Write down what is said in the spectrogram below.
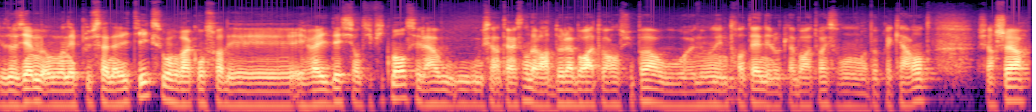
Les deuxièmes, on est plus analytics, où on va construire des, et valider scientifiquement. C'est là où, c'est intéressant d'avoir deux laboratoires en support, où nous on est une trentaine et l'autre laboratoire ils sont à peu près 40 chercheurs,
